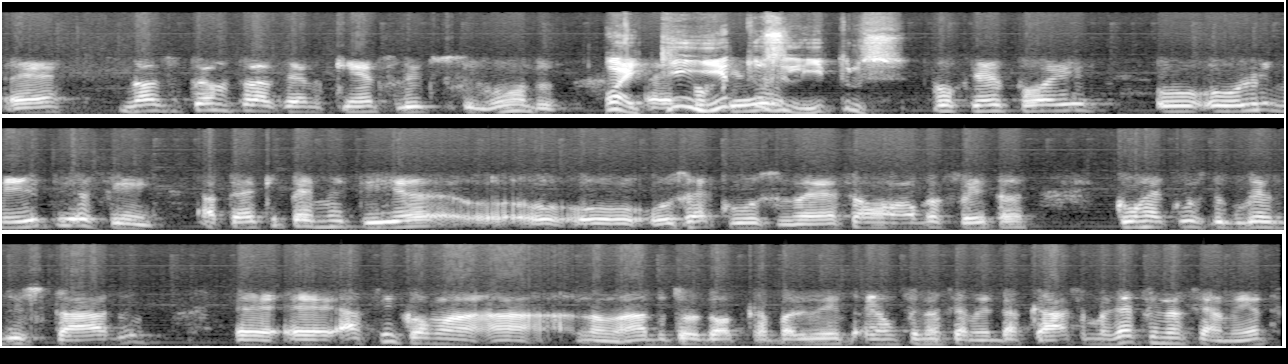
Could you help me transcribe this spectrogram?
É. Nós estamos trazendo 500 litros por segundo. Olha, é, 500 porque, litros? Porque foi o, o, limite, assim, até que permitia o, o, os recursos, né? Essa é uma obra feita com recursos do governo do Estado. É, é, assim como a, a, a doutora Doutor Cabarelli é um financiamento da Caixa, mas é financiamento,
